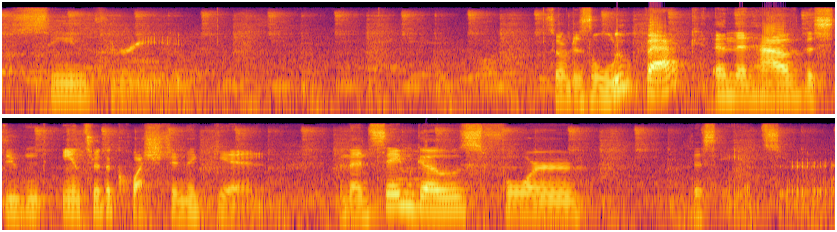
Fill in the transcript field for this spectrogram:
scene three. So just loop back and then have the student answer the question again. And then same goes for this answer.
